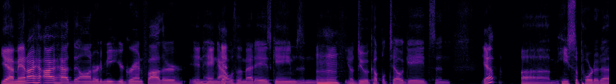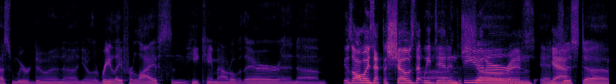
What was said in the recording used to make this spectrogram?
yeah, man, I I had the honor to meet your grandfather and hang out Yep. with him at A's games and mhm. you know do a couple tailgates and Yep. um he supported us when we were doing uh you know the relay for lives and he came out over there and um He was always at the shows that we did uh, in the theater and, and yeah. just uh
